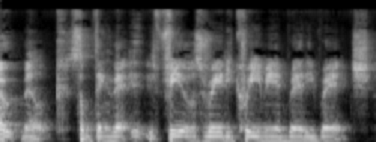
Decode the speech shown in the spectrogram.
oat milk, something that feels really creamy and really rich.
